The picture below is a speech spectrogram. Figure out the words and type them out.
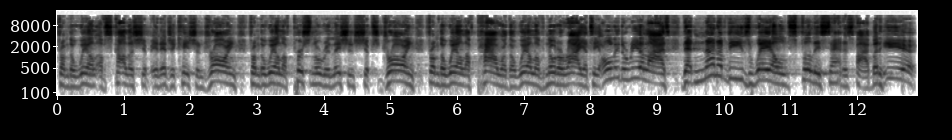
from the well of scholarship and education, drawing from the well of personal relationships, drawing from the well of power, the well of notoriety, only to realize that none of these wells fully satisfy. But here,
